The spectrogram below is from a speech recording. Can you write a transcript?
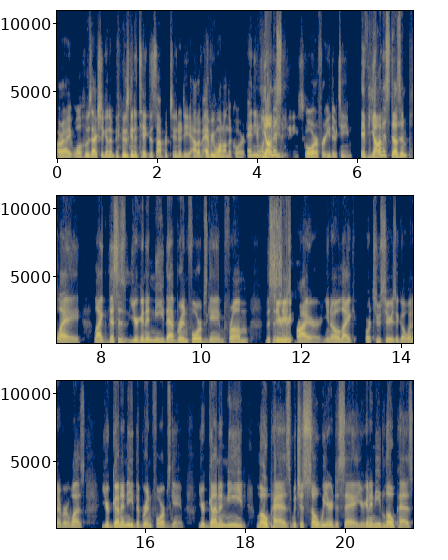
All right. Well, who's actually going to who's going to take this opportunity out of everyone on the court? Anyone could Giannis- be the leading scorer for either team. if Giannis doesn't play, like this is you're gonna need that Bryn Forbes game from the, series, series. prior, you know, like or two series ago, whenever it was. You're gonna need the Bryn Forbes game. You're gonna need Lopez, which is so weird to say. You're gonna need Lopez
